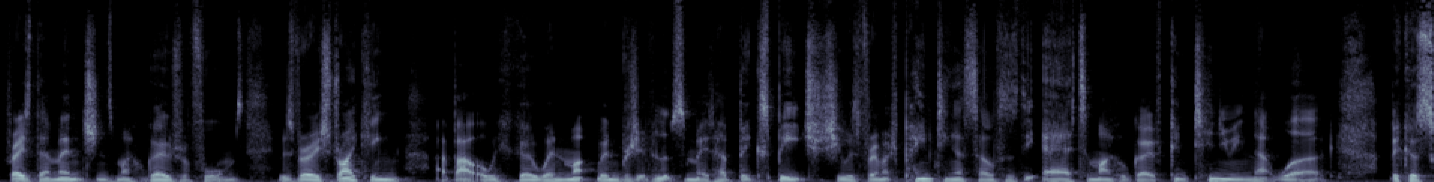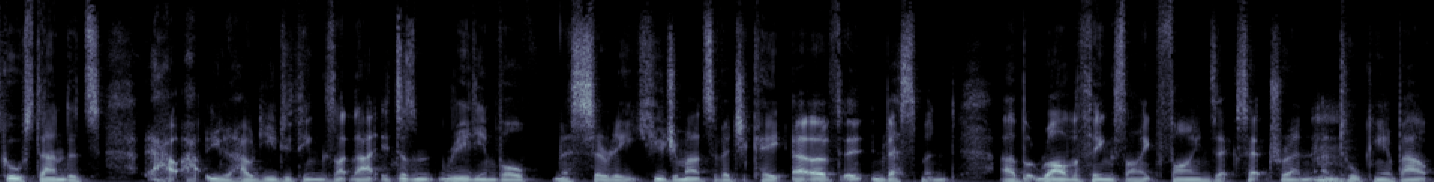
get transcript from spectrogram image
Fraser there mentions Michael Gove's reforms. It was very striking about a week ago when, when Bridget Phillipson made her big speech. She was very much painting herself as the heir to Michael Gove, continuing that work, because school standards, how, how, you know, how do you do things like that? It doesn't really involve necessarily huge amounts of, educate, uh, of investment, uh, but rather things like fines, etc., and, mm. and talking about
